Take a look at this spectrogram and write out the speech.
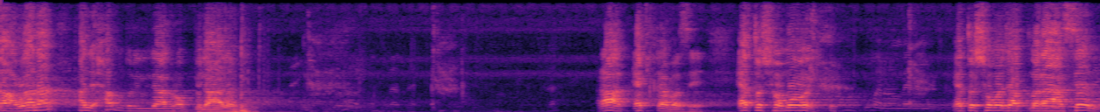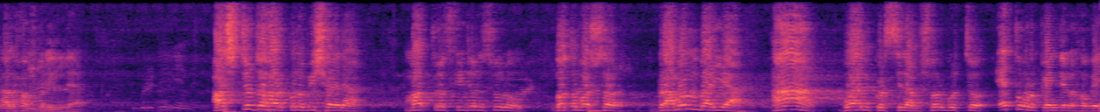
দাওয়ানা আলহামদুলিল্লাহ রাব্বিল আলামিন। রাত একটা বাজে। এত সময় এত সময় যে আপনারা আছেন, আলহামদুলিল্লাহ। আশ্চর্য হওয়ার কোনো বিষয় না। মাত্র সিজন শুরু গত বছর ব্রাহ্মণবাড়িয়া হ্যাঁ বয়ান করছিলাম, সর্বোচ্চ এত বড় প্যান্ডেল হবে,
